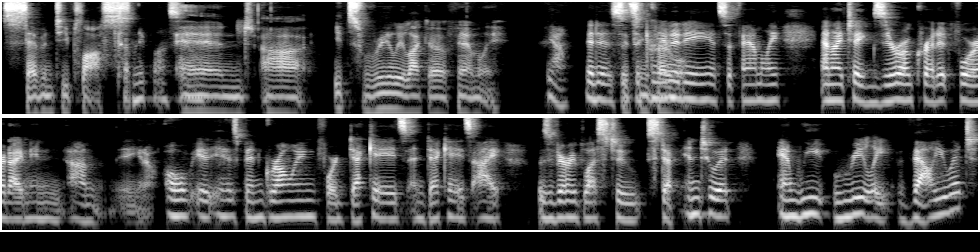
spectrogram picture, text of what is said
70 plus, 70 plus. yeah. and uh, it's really like a family. Yeah, it is. It's It's, a incredible. community. It's a family, and I take zero credit for it. I mean, um, you know, oh, it has been growing for decades and decades. I was very blessed to step into it, and we really value it.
